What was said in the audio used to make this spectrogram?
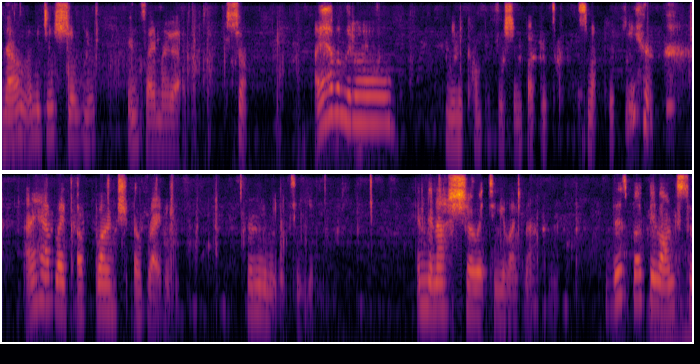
Now, let me just show you inside my bag. So, I have a little mini composition bucket smart cookie. I have like a bunch of writing. Let me read it to you. And then I'll show it to you like that. This book belongs to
